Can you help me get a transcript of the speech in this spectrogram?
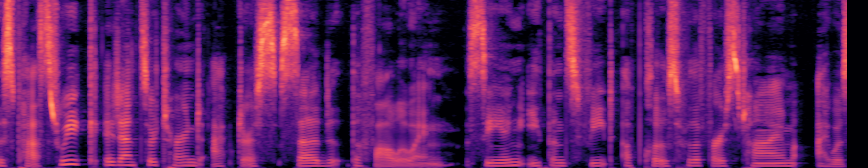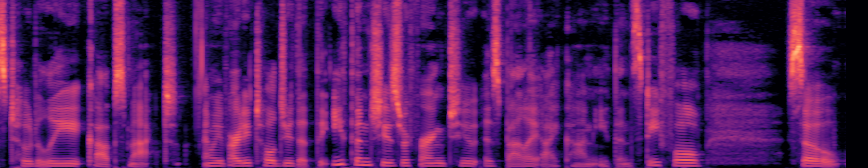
This past week, a dancer turned actress said the following Seeing Ethan's feet up close for the first time, I was totally gobsmacked. And we've already told you that the Ethan she's referring to is ballet icon Ethan Stiefel. So,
